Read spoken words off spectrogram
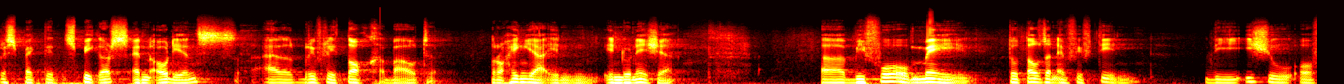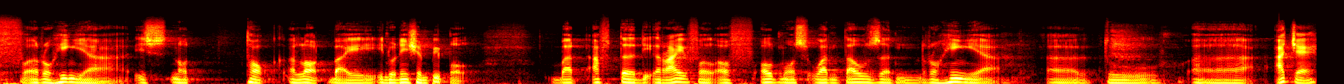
respected speakers and audience. I'll briefly talk about Rohingya in Indonesia. Uh, before May 2015, the issue of uh, Rohingya is not talked a lot by Indonesian people. But after the arrival of almost 1,000 Rohingya uh, to uh, Aceh,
